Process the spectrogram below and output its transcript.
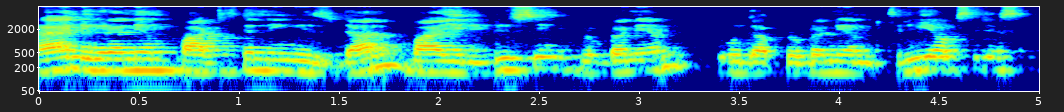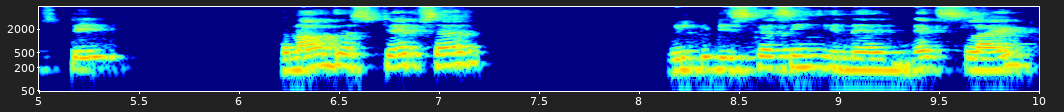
and uranium partitioning is done by reducing plutonium to the plutonium 3 oxidation state. So now the steps are, we'll be discussing in the next slide.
